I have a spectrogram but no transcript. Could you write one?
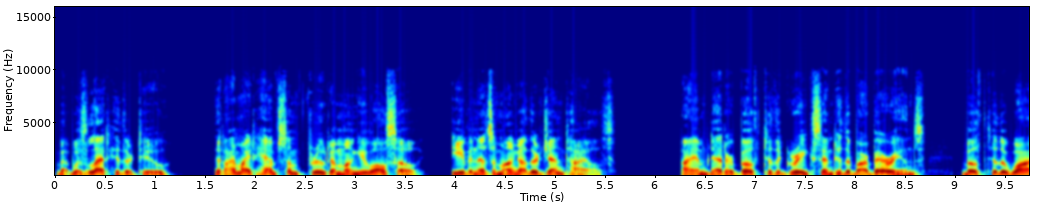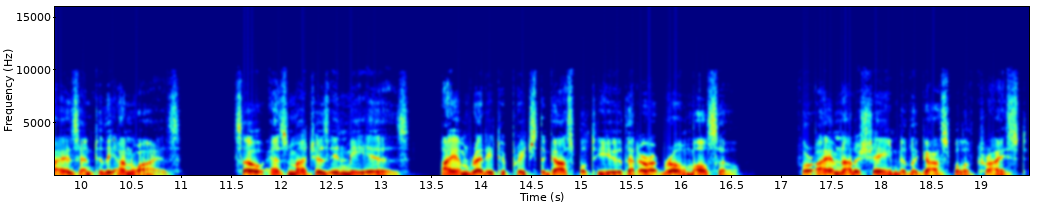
but was let hitherto, that I might have some fruit among you also, even as among other Gentiles. I am debtor both to the Greeks and to the barbarians, both to the wise and to the unwise. So, as much as in me is, I am ready to preach the gospel to you that are at Rome also. For I am not ashamed of the gospel of Christ.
